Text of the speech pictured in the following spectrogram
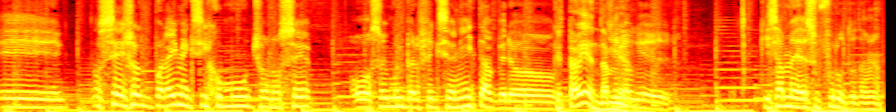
Eh, no sé, yo por ahí me exijo mucho, no sé. O soy muy perfeccionista, pero. Que está bien también. Quiero que. Quizás me dé su fruto también.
